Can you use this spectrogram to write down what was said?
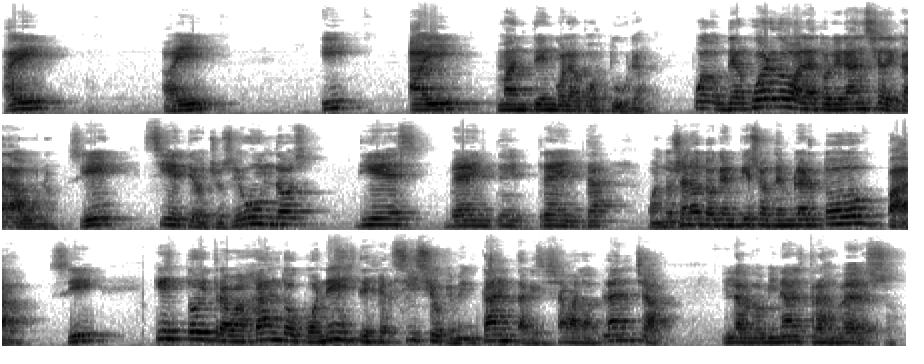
Ahí, ahí y ahí mantengo la postura. De acuerdo a la tolerancia de cada uno. ¿sí? 7, 8 segundos, 10, 20, 30. Cuando ya noto que empiezo a temblar todo, paro. ¿sí? ¿Qué estoy trabajando con este ejercicio que me encanta, que se llama la plancha? El abdominal transverso.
